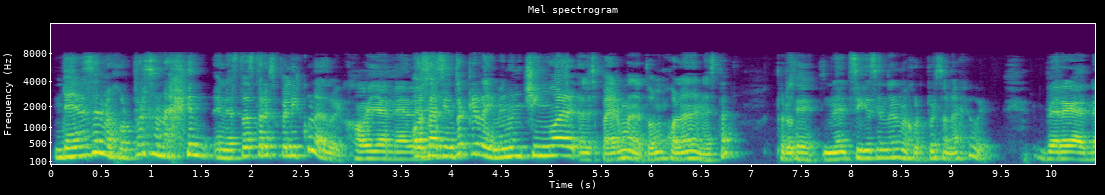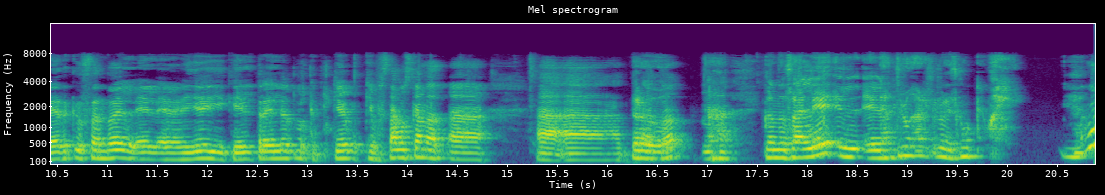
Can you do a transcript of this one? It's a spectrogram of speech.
Ned es el mejor personaje en, en estas tres películas, güey. Joya, Ned. O sea, siento que redimen un chingo al, al Spider-Man de Tom Holland en esta. Pero Sí. Ned sigue siendo el mejor personaje, güey. Verga, Ned usando el, el, el anillo y que el trailer porque que, que está buscando a. a, a, a- Pero- a- Ajá. Cuando sale el, el Andrew Garfield es como que, güey. Güey,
